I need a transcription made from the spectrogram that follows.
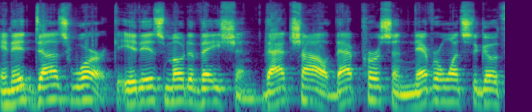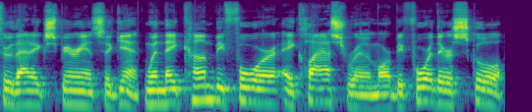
And it does work. It is motivation. That child, that person never wants to go through that experience again. When they come before a classroom or before their school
